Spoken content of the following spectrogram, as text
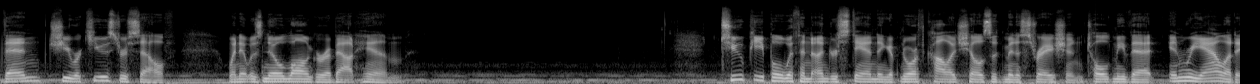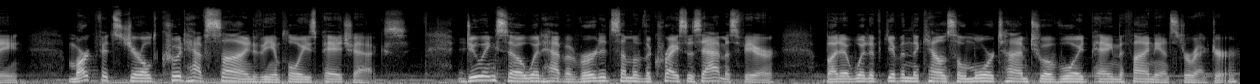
Then she recused herself when it was no longer about him. Two people with an understanding of North College Hill's administration told me that, in reality, Mark Fitzgerald could have signed the employees' paychecks. Doing so would have averted some of the crisis atmosphere, but it would have given the council more time to avoid paying the finance director,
